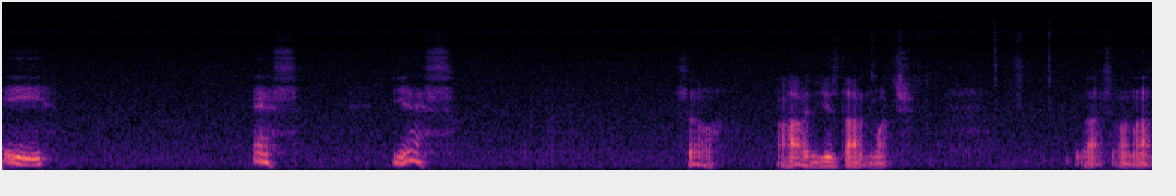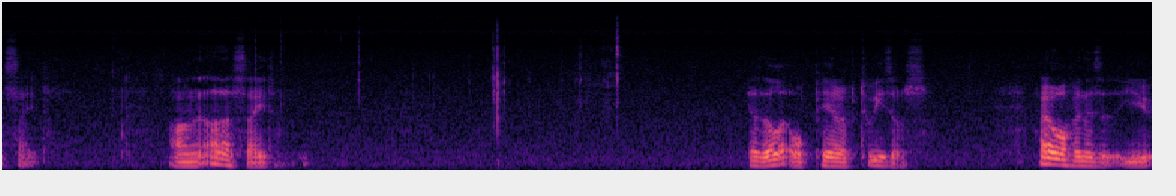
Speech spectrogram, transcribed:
E S. Yes. So I haven't used that much that's on that side. On the other side, Is a little pair of tweezers. How often is it that you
